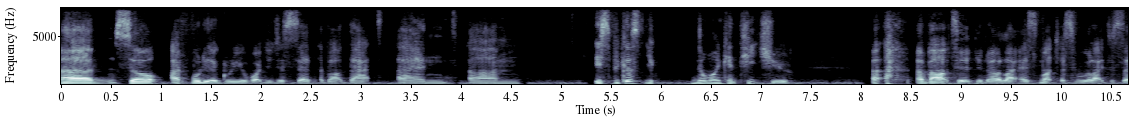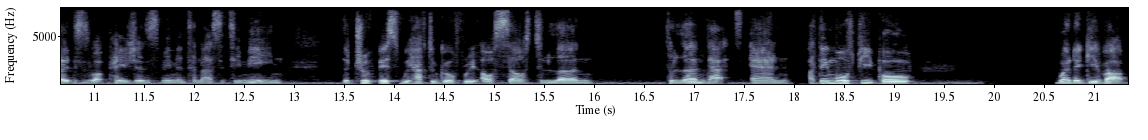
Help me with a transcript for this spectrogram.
Um, so i fully agree with what you just said about that. And um, it's because you no one can teach you uh, about it you know? Like as much as we would like to say this is what patience mean and tenacity mean the truth is we have to go through it ourselves to learn to learn that. And i think most people where they give up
